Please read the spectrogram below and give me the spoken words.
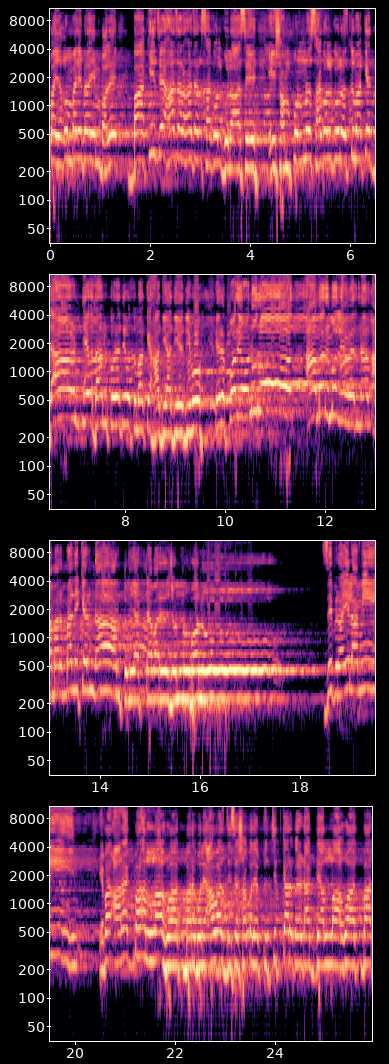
পয়গম্বর ইব্রাহিম বলে বাকি যে হাজার হাজার ছাগলগুলো আছে, এই সম্পূর্ণ ছাগলগুলো তোমাকে দান দিয়ে, দান করে দিব, তোমাকে হাদিয়া দিয়ে দিব। এরপরে অনুরোধ, আমার মলিমের নাম, আমার মালিকের নাম তুমি একটা বারের জন্য বলো। জিব্রাইল আমিন। এবার আর একবার আল্লাহ আকবার বলে আওয়াজ দিছে, সকলে একটু চিৎকার করে ডাক দে, আল্লাহ আকবার।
